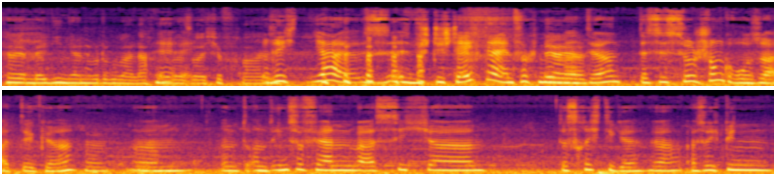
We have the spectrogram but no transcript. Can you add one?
Können wir in Berlin ja nur drüber lachen, Äh, über solche Fragen. Richt, ja, die stellt dir einfach Ja, niemand. Ja, Das ist so schon großartig. Ja. Ja. Ähm, und, und insofern war es sicher das Richtige. Ja. Also ich bin,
